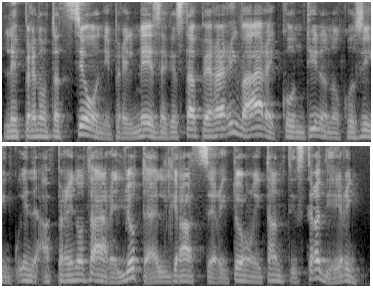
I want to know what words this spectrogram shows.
le prenotazioni per il mese che sta per arrivare, continuano così a prenotare gli hotel grazie al ritorno di tanti stradieri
